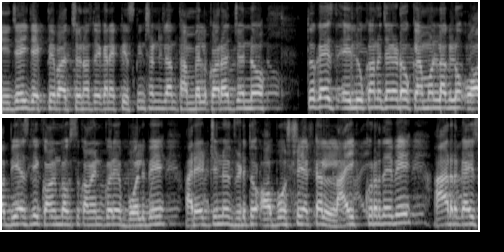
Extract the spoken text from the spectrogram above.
নিজেই দেখতে পাচ্ছ না। তো এখানে একটা স্ক্রিনশট নিলাম থাম্বেল করার জন্য। তো গাইস এই লুকানো জায়গাটাও কেমন লাগল? অবভিয়াসলি কমেন্ট বক্সে কমেন্ট করে বলবে। আর এর জন্য ভিডিওতে অবশ্যই একটা লাইক করে দেবে। আর গাইস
